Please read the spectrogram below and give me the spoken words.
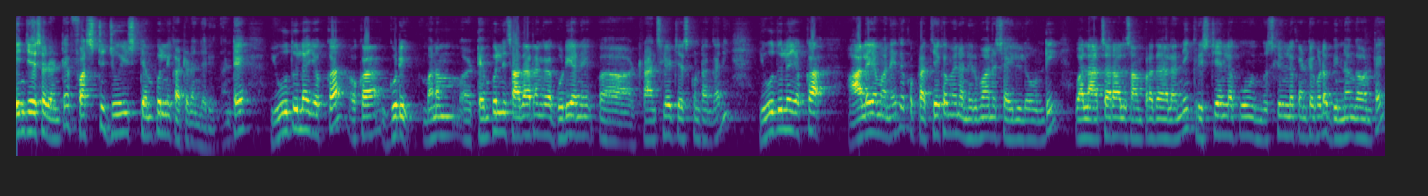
ఏం చేశాడంటే ఫస్ట్ జూయిష్ టెంపుల్ని కట్టడం జరిగింది. అంటే యూదుల యొక్క ఒక గుడి మనం టెంపుల్ని సాధారణంగా గుడి అని ట్రాన్స్లేట్ చేసుకుంటాం కానీ యూదుల యొక్క ఆలయం అనేది ఒక ప్రత్యేకమైన నిర్మాణ శైలిలో ఉండి వాళ్ళ ఆచారాలు సాంప్రదాయాలన్నీ క్రిస్టియన్లకు ముస్లింల కంటే కూడా భిన్నంగా ఉంటాయి.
